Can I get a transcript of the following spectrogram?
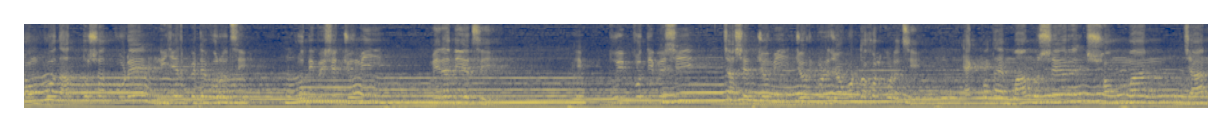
সম্পদ আত্মসাৎ করে নিজের পেটে ভরেছি, প্রতিবেশীর জমি মেরে দিয়েছি দুই প্রতিবেশী চাষের জমি জোর করে জবরদখল করেছি। এক কথায় মানুষের সম্মান, যান,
